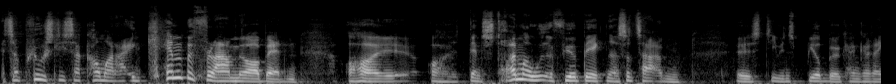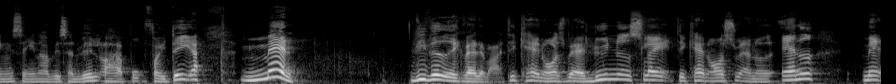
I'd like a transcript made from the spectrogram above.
at så pludselig så kommer der en kæmpe flamme op af den, og, øh, og den strømmer ud af fyrbækkenet, og så tager den øh, Steven Spielberg, han kan ringe senere, hvis han vil, og har brug for idéer. Men vi ved ikke, hvad det var. Det kan også være et lynnedslag, det kan også være noget andet. Men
